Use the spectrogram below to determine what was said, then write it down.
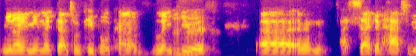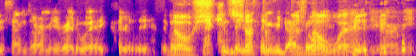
you know what I mean. Like that's what people kind of link mm-hmm. you with. Uh, and then a second has to be the Sens Army right away. Clearly, That's No, the sh- second shut biggest thing the- we got there's no way. The army,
